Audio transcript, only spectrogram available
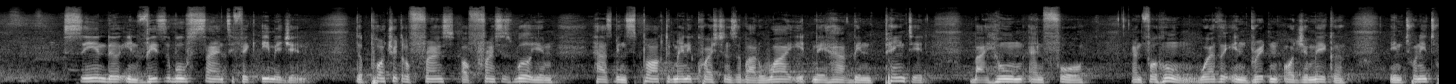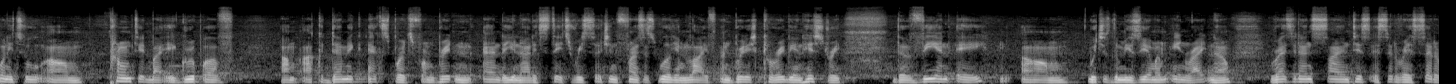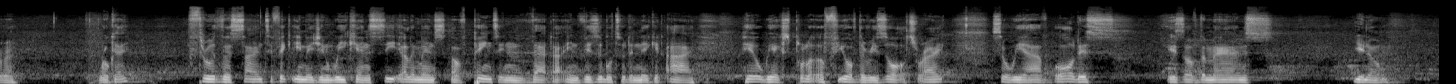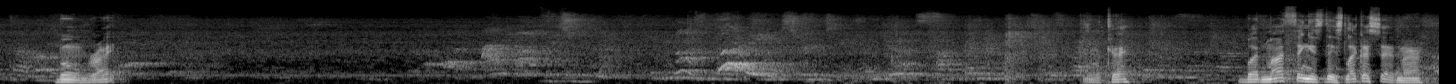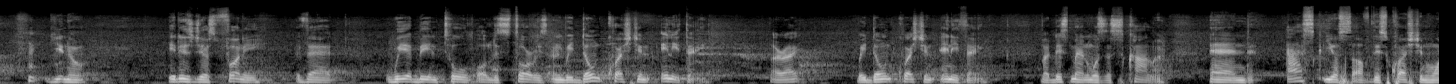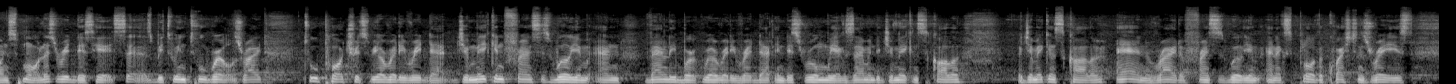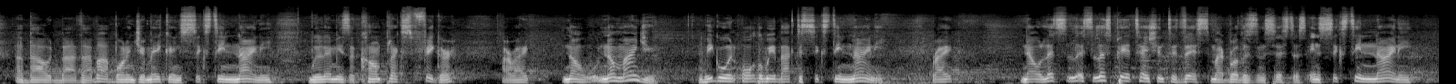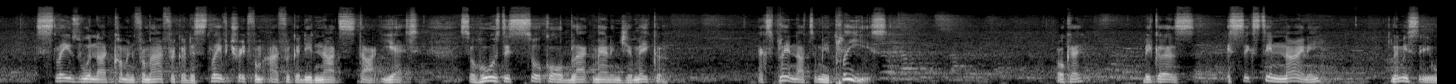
seeing the invisible scientific imaging, the portrait of France of Francis William has been sparked many questions about why it may have been painted, by whom and for and for whom, whether in Britain or Jamaica, in 2022, um, prompted by a group of um, academic experts from Britain and the United States researching Francis William life and British Caribbean history, the V&A, um, which is the museum I'm in right now, resident scientists, etc., etc. Okay? Through the scientific imaging, we can see elements of painting that are invisible to the naked eye. Here we explore a few of the results, right? So we have all this is of the man's, you know, boom, right? Okay? But my thing is this like I said, man, you know, it is just funny that we are being told all these stories and we don't question anything. All right? We don't question anything. But this man was a scholar. And ask yourself this question once more. Let's read this here. It says, Between two worlds, right? Two portraits, we already read that. Jamaican Francis William and Vanley Burke, we already read that. In this room, we examined the Jamaican scholar, a Jamaican scholar and writer, Francis William, and explore the questions raised about Badaba. Born in Jamaica in 1690, William is a complex figure, all right? No, no, mind you, we going all the way back to 1690, right? Now let's let's let's pay attention to this, my brothers and sisters. In 1690, slaves were not coming from Africa. The slave trade from Africa did not start yet. So who is this so-called black man in Jamaica? Explain that to me, please. Okay? Because 1690, let me see,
